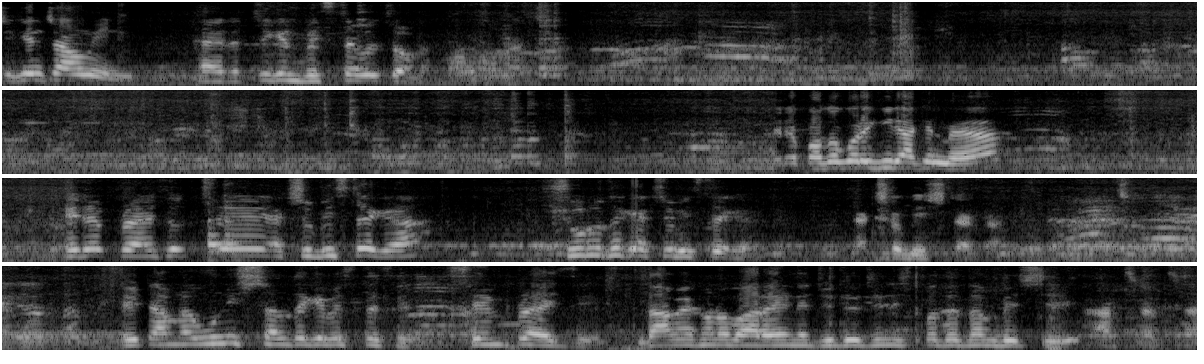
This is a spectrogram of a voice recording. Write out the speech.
Chicken chow mein? হ্যাঁ এটা চিকেন ভেজিটেবল চাউমিন। এটা কত করে কি রাখেন ভাইয়া? এটার প্রাইস হচ্ছে একশো বিশ টাকা। শুরু থেকে একশো বিশ টাকা। একশো বিশ টাকা। এটা আমরা উনিশ সাল থেকে বেচতেছি সেম প্রাইসে দাম এখনও বাড়ায়নি যদিও জিনিসপত্রের দাম বেশি। আচ্ছা আচ্ছা।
